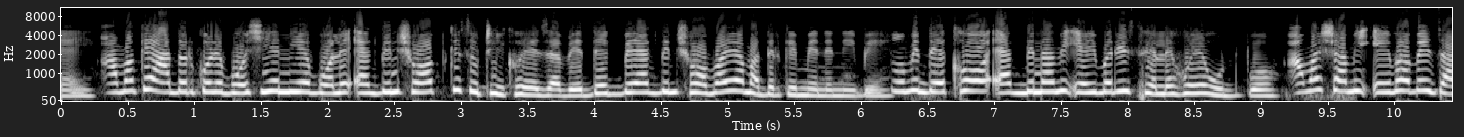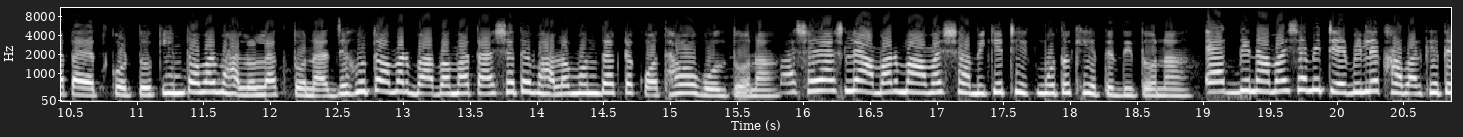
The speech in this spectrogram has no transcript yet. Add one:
নেয়। আমাকে আদর করে বসিয়ে নিয়ে বলে, একদিন সবকিছু ঠিক হয়ে যাবে, দেখবে একদিন সবাই আমাদেরকে মেনে নিবে। তুমি দেখো, একদিন আমি এই বাড়ির ছেলে হয়ে উঠবো। আমার স্বামী এইভাবেই যাতায়াত করতো, কিন্তু আমার ভালো লাগতো না। যেহেতু আমার বাবা মা তার সাথে ভালো মন্দ একটা কথাও বলতো না। বাসায় আসলে আমার মা আমার স্বামীকে ঠিক মতো খেতে দিত না। একদিন আমার স্বামী টেবিলে খাবার খেতে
